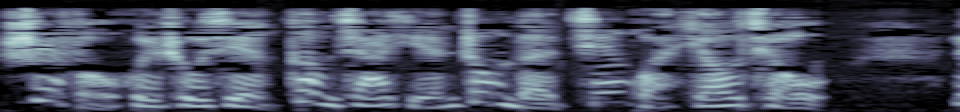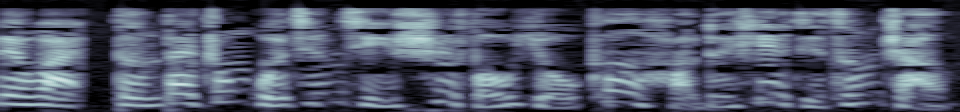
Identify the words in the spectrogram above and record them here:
是否会出现更加严重的监管要求。另外，等待中国经济是否有更好的业绩增长，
